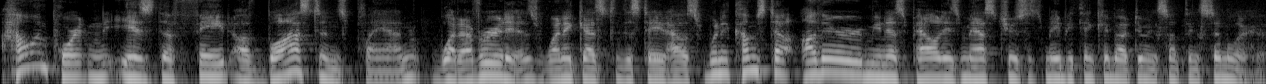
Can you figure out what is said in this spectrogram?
How important is the fate of Boston's plan, whatever it is, when it gets to the State House, when it comes to other municipalities, Massachusetts, maybe thinking about doing something similar here?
